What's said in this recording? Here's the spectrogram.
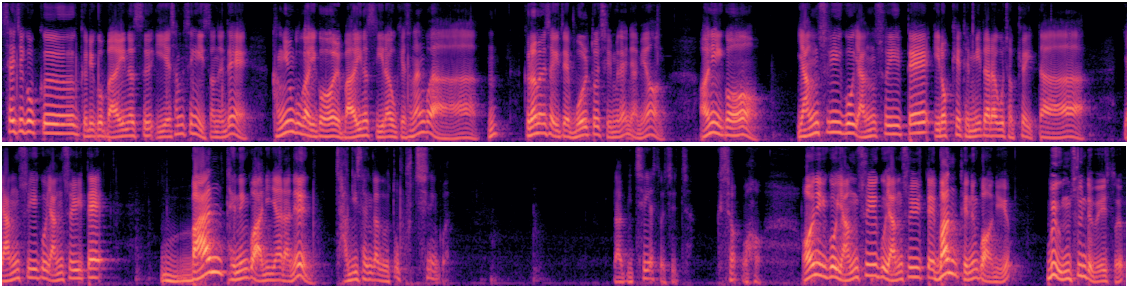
세제곱근 그리고 마이너스 2의 3승이 있었는데 강윤구가 이걸 마이너스 2라고 계산한 거야. 응? 그러면서 이제 뭘 또 질문했냐면 아니 이거 양수이고 양수일 때 이렇게 됩니다라고 적혀 있다. 양수이고 양수일 때 만 되는 거 아니냐라는 자기 생각을 또 붙이는 거야. 나 미치겠어 진짜. 그죠? 어. 아니 이거 양수이고 양수일 때만 되는 거 아니에요? 왜 음수인데 왜 있어요?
